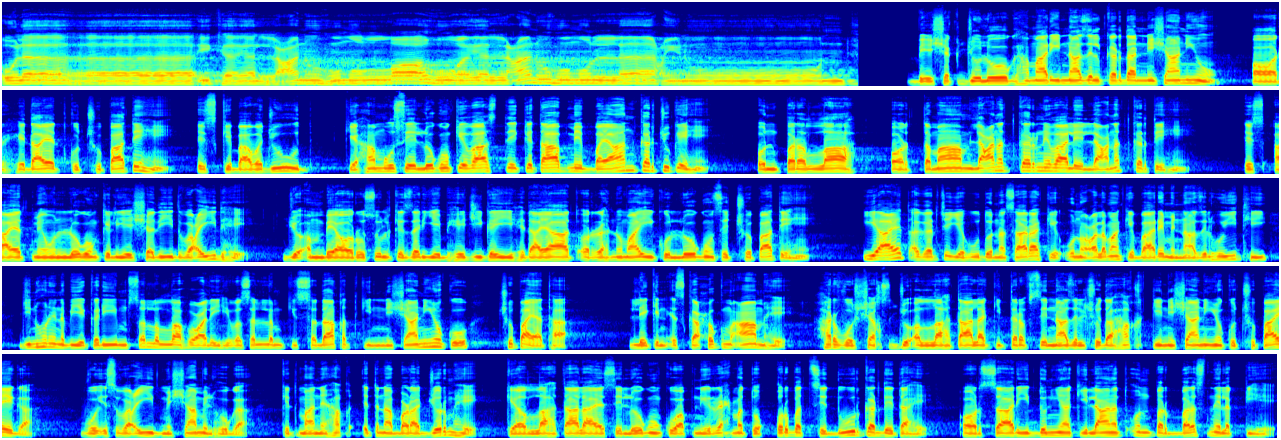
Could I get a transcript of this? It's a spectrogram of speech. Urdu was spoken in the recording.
اولئك يلعنهم الله ويلعنهم اللاعنون. بے شک جو لوگ ہماری نازل کردہ نشانیوں اور ہدایت کو چھپاتے ہیں، اس کے باوجود کہ ہم اسے لوگوں کے واسطے کتاب میں بیان کر چکے ہیں، ان پر اللہ اور تمام لعنت کرنے والے لعنت کرتے ہیں۔ اس آیت میں ان لوگوں کے لیے شدید وعید ہے۔ جو انبیاء اور رسول کے ذریعے بھیجی گئی ہدایات اور رہنمائی کو لوگوں سے چھپاتے ہیں۔ یہ آیت اگرچہ یہود و نصارہ کے ان علماء کے بارے میں نازل ہوئی تھی، جنہوں نے نبی کریم صلی اللہ علیہ وسلم کی صداقت کی نشانیوں کو چھپایا تھا۔ لیکن اس کا حکم عام ہے، ہر وہ شخص جو اللہ تعالیٰ کی طرف سے نازل شدہ حق کی نشانیوں کو چھپائے گا، وہ اس وعید میں شامل ہوگا۔ کتمان حق اتنا بڑا جرم ہے کہ اللہ تعالیٰ ایسے لوگوں کو اپنی رحمت و قربت سے دور کر دیتا ہے اور ساری دنیا کی لانت ان پر برسنے لگتی ہے۔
